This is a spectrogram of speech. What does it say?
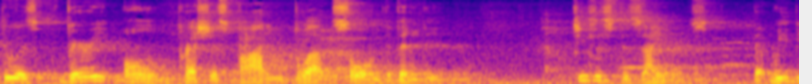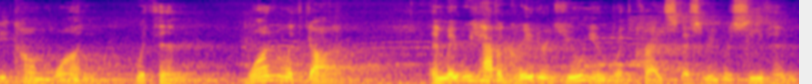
through His very own precious body, blood, soul, and divinity. Jesus desires that we become one with Him, one with God. And may we have a greater union with Christ as we receive Him,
